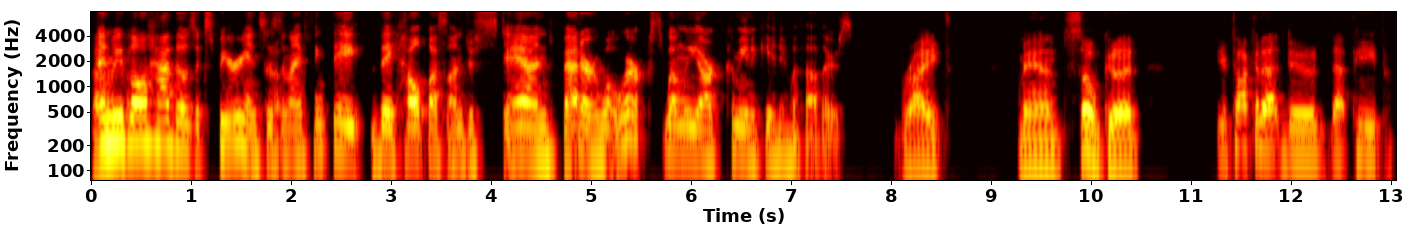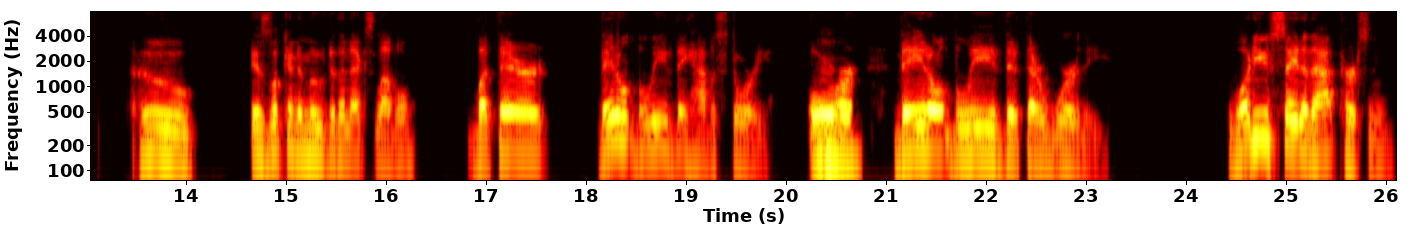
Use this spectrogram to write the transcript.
And uh, we've all had those experiences, yeah. and I think they they help us understand better what works when we are communicating with others. Right man, so good. You're talking to that dude, that peep, who is looking to move to the next level, but they're they don't believe they have a story or mm. they don't believe that they're worthy. What do you say to that person?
